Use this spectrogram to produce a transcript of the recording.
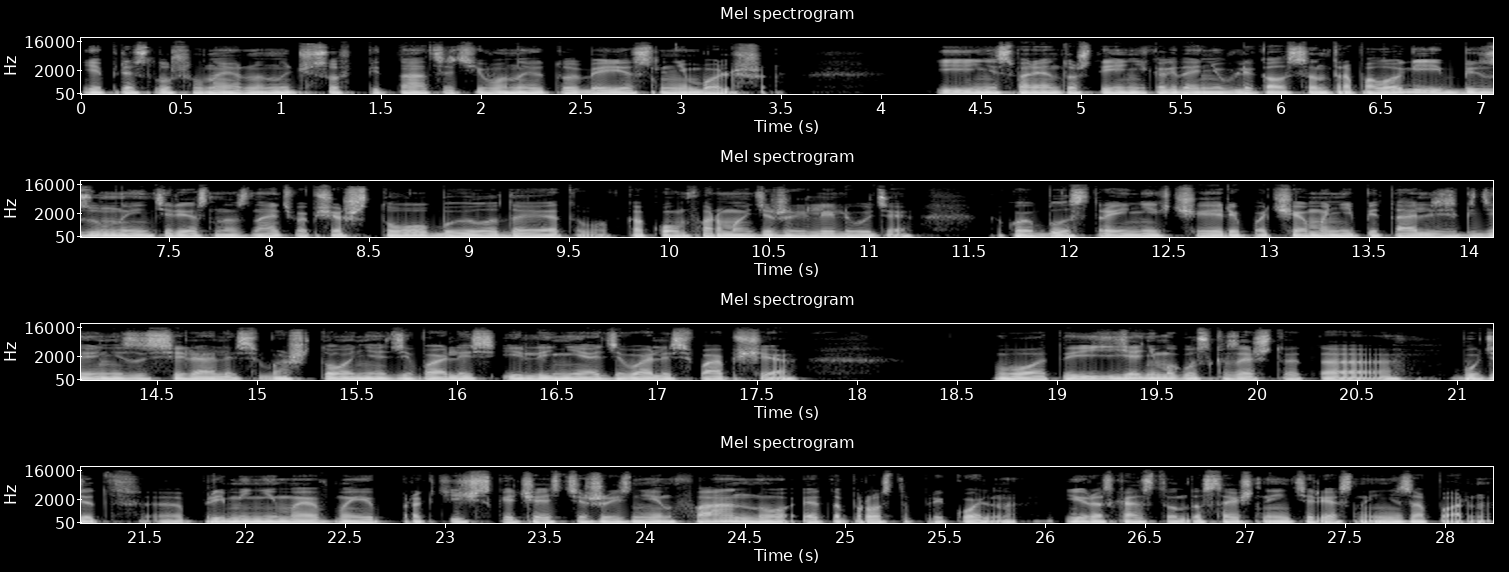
Я переслушал, наверное, ну, часов 15 его на ютубе, если не больше. И несмотря на то, что я никогда не увлекался антропологией, безумно интересно знать вообще, что было до этого, в каком формате жили люди, какое было строение их черепа, чем они питались, где они заселялись, во что они одевались или не одевались вообще. Вот. И я не могу сказать, что это будет э, применимая в моей практической части жизни инфа, но это просто прикольно. И рассказывает он достаточно интересно и незапарно.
